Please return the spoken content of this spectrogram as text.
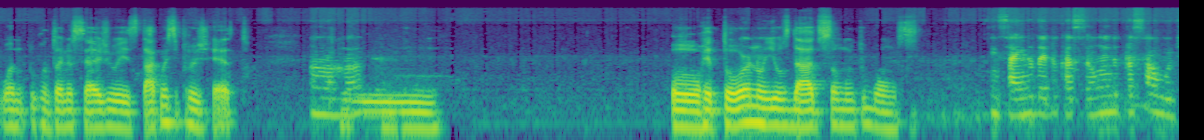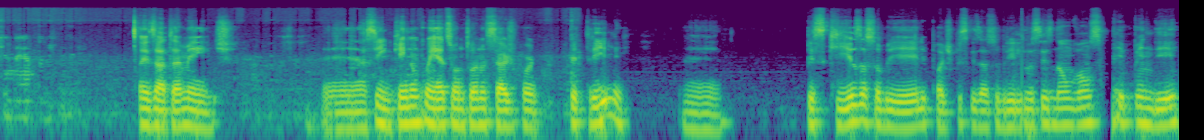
o, Antônio Sérgio está com esse projeto. Uhum. o retorno e os dados são muito bons. Sim, saindo da educação indo para a saúde, né? Porque... Exatamente. É, assim, quem não conhece o Antônio Sérgio Petrilli, é, pesquisa sobre ele, pode pesquisar sobre ele, vocês não vão se arrepender,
